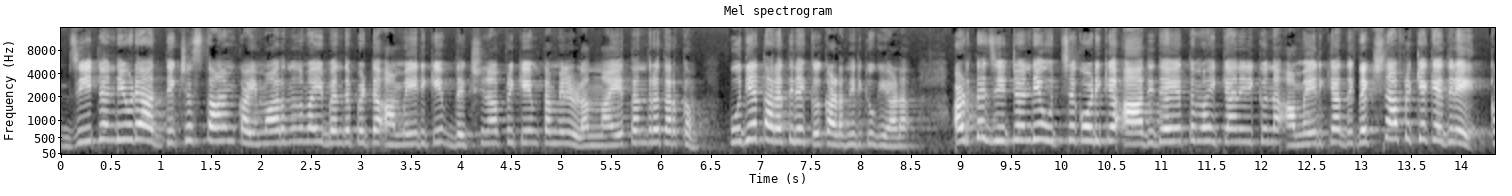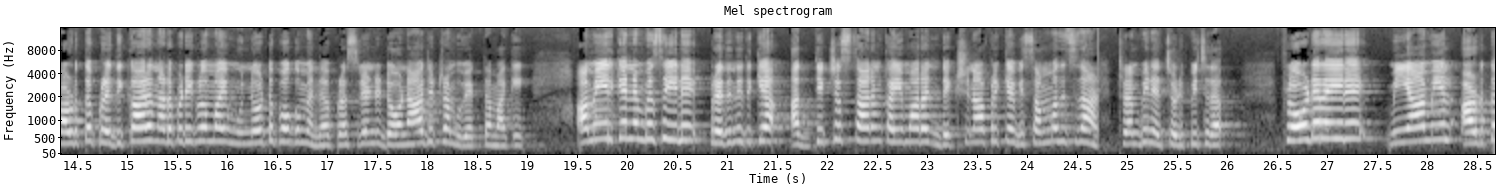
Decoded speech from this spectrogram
ജി ട്വന്റിയുടെ അധ്യക്ഷ സ്ഥാനം കൈമാറുന്നതുമായി ബന്ധപ്പെട്ട് അമേരിക്കയും ദക്ഷിണാഫ്രിക്കയും തമ്മിലുള്ള നയതന്ത്ര തർക്കം പുതിയ തലത്തിലേക്ക് കടന്നിരിക്കുകയാണ്. അടുത്ത ജി ട്വന്റി ഉച്ചകോടിക്ക് ആതിഥേയത്വം വഹിക്കാനിരിക്കുന്ന അമേരിക്ക ദക്ഷിണാഫ്രിക്കക്കെതിരെ കടുത്ത പ്രതികാര നടപടികളുമായി മുന്നോട്ടു പോകുമെന്ന് പ്രസിഡന്റ് ഡൊണാൾഡ് ട്രംപ് വ്യക്തമാക്കി. അമേരിക്കൻ എംബസിയിലെ പ്രതിനിധിക്ക് അധ്യക്ഷ സ്ഥാനം കൈമാറാൻ ദക്ഷിണാഫ്രിക്ക വിസമ്മതിച്ചതാണ് ട്രംപിനെ ചൊടിപ്പിച്ചത്. ഫ്ലോറിഡയിലെ മിയാമിയിൽ അടുത്ത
